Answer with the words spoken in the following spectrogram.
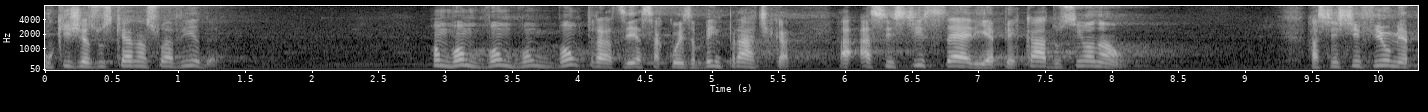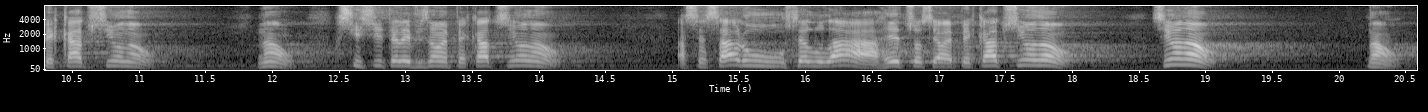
o que Jesus quer na sua vida. Vamos, vamos, vamos, vamos, vamos trazer essa coisa bem prática. assistir série é pecado, sim ou não? Assistir filme é pecado, sim ou não? Não. Assistir televisão é pecado, sim ou não? Acessar o celular, a rede social é pecado, sim ou não? Sim ou não? Não.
